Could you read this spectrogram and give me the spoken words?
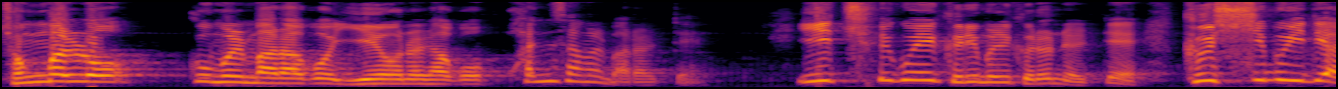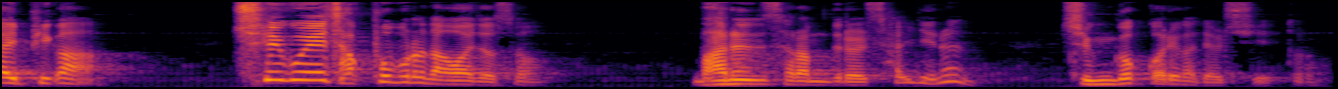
정말로 꿈을 말하고 예언을 하고 환상을 말할 때 이 최고의 그림을 그려낼 때 그 CVDIP가 최고의 작품으로 나와져서 많은 사람들을 살리는 증거거리가 될 수 있도록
